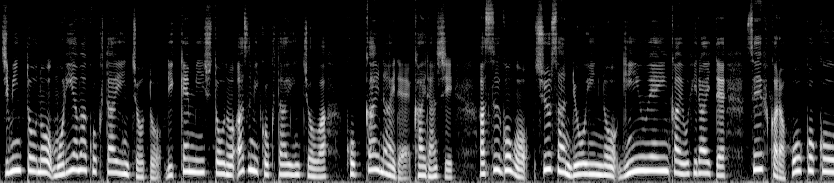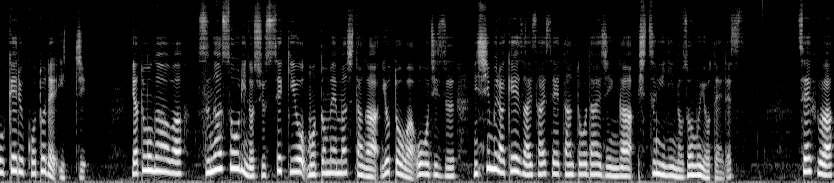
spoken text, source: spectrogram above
自民党の森山国対委員長と立憲民主党の安住国対委員長は国会内で会談し明日午後衆参両院の議員運営委員会を開いて政府から報告を受けることで一致。野党側は菅総理の出席を求めましたが与党は応じず西村経済再生担当大臣が質疑に臨む予定です。政府は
